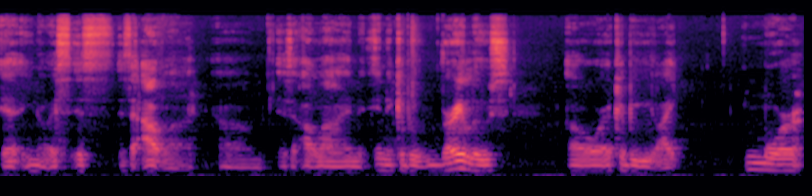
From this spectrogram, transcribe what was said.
it, you know, it's it's it's an outline. Um, it's an outline, and it could be very loose, or it could be like more.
